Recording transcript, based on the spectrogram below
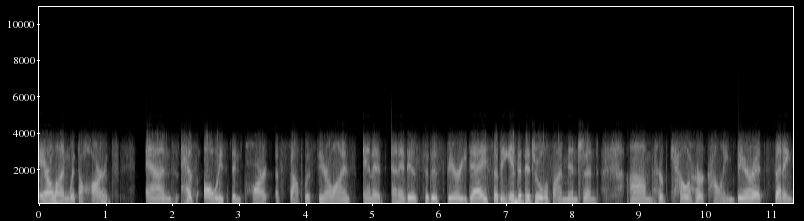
airline with a heart and has always been part of Southwest Airlines, and it and it is to this very day. So the individuals I mentioned, um, Herb Kelleher, Colleen Barrett, setting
